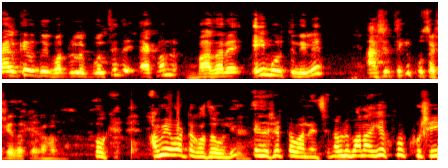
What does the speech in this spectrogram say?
কালকেও দুই ভদ্রলোক বলছে যে এখন বাজারে এই মুহূর্তে নিলে আশি থেকে পঁচাশি হাজার টাকা হবে। ওকে আমি এবার একটা কথা বলি হ্যাঁ। এই যে সেটটা বানিয়েছেন আপনি বানাই খুব খুশি?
